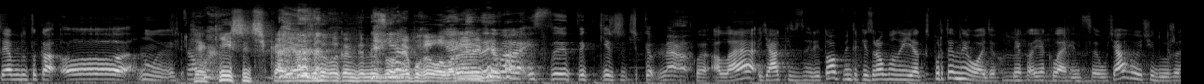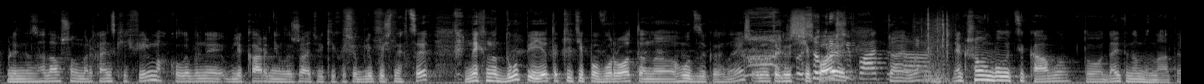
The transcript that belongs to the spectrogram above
то я буду така «О», ну і Я кішечка, я взяла комбінезон, я погала я вареників. лінива і сита кішечка. Але якість взагалі топ. Він такий зроблений як спортивний одяг, як, як легінси, утягуючий дуже. Блін, не згадав, що в американських фільмах, коли вони в лікарні лежать в якихось обліпочних цих, в них на дупі є такі, типу, ворота на гудзиках, знаєш, і вони так розщипають. розщипати, Та, так. Якщо вам було цікаво, то дайте нам знати.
